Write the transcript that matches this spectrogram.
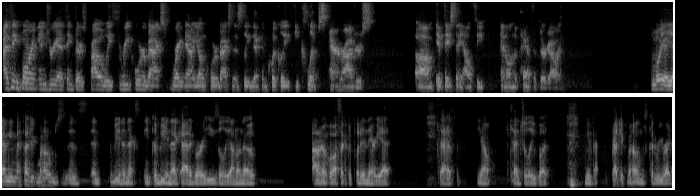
I think, barring injury, I think there's probably three quarterbacks right now, young quarterbacks in this league that can quickly eclipse Aaron Rodgers um, if they stay healthy and on the path that they're going. Well, yeah, yeah. I mean, Patrick Mahomes is and could be in the next. He could be in that category easily. I don't know. I don't know who else I could put in there yet. That has, you know, potentially, but I mean, Patrick Mahomes could rewrite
